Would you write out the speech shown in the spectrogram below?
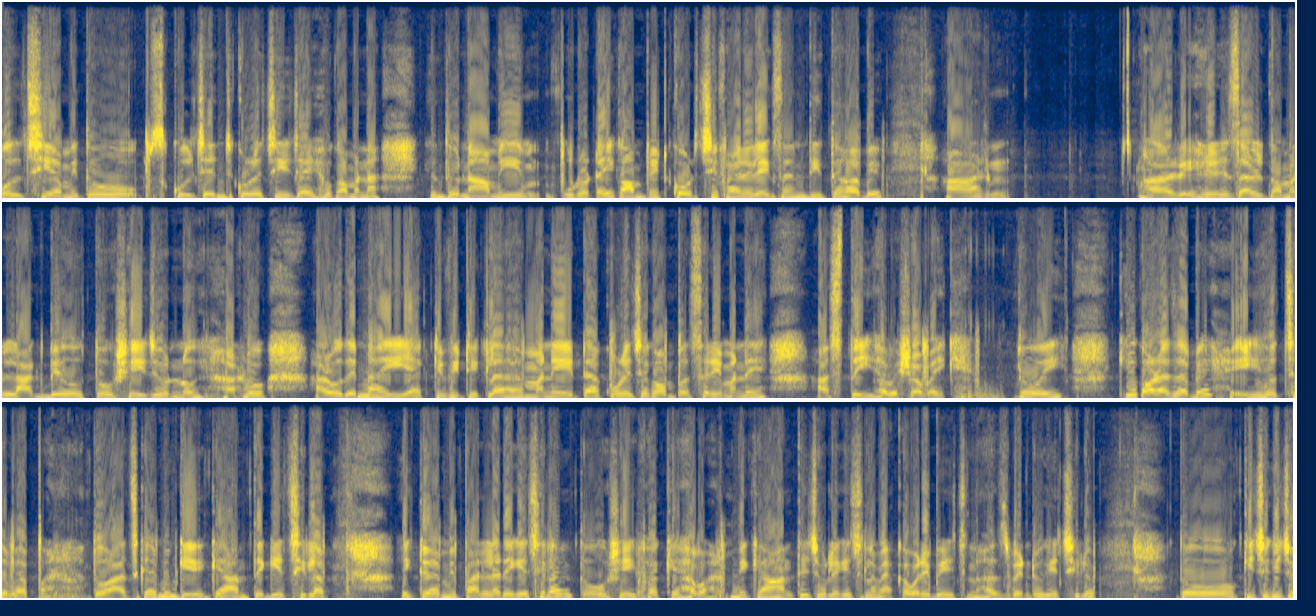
বলছি, আমি তো স্কুল চেঞ্জ করেছি, যাই হোক আমার না, কিন্তু না, আমি পুরোটাই কমপ্লিট করছি ফাইনাল এক্সাম দিতে হবে। আর আর রেজাল্ট তো আমার লাগবেও তো সেই জন্যই। আরও আর ওদের না এই অ্যাক্টিভিটি ক্লাস মানে এটা করেছে কম্পালসারি মানে আসতেই হবে সবাইকে। ওই কী করা যাবে? এই হচ্ছে ব্যাপার। তো আজকে আমি মেয়েকে আনতে গেছিলাম। একটু আমি পার্লারে গেছিলাম, তো সেই ফাঁকে আবার মেয়েকে আনতে চলে গেছিলাম। একেবারে বেরিয়েছিলাম হাজব্যান্ডও গেছিল। তো কিছু কিছু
